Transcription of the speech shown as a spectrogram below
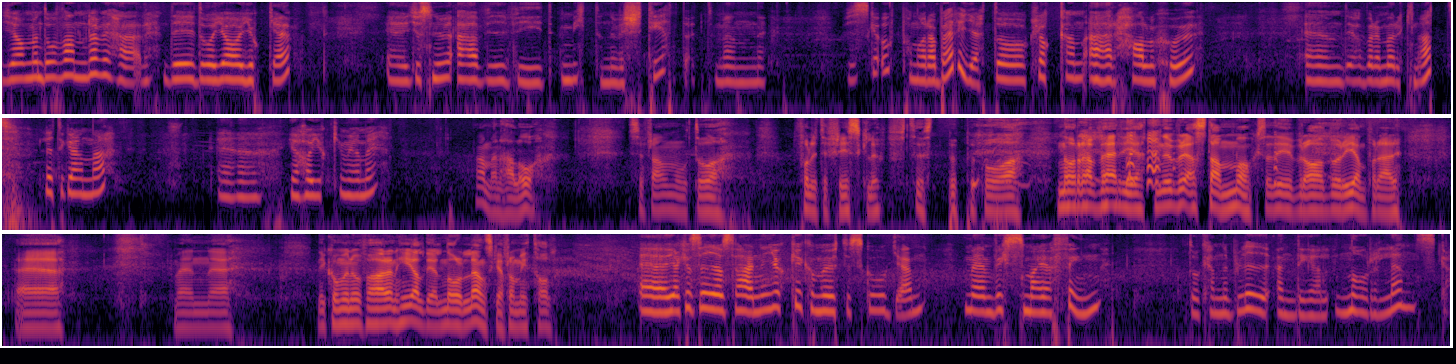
Ja, men då vandrar vi här. Det är då jag och Jocke. Eh, just nu är vi vid Mittuniversitetet men vi ska upp på Norra berget och klockan är halv sju. Ehm, det har börjat mörknat lite granna. Eh, jag har Jocke med mig. Ja men hallå. Ser fram emot att få lite frisk luft uppe på Norra berget. Nu börjar jag stamma också, det är bra början på det här. Eh, men eh, ni kommer nog få höra en hel del norrländska från mitt håll. Eh, Jag kan säga så här, när Jocke kommer ut i skogen med en viss Maja Finn då kan det bli en del norrländska.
